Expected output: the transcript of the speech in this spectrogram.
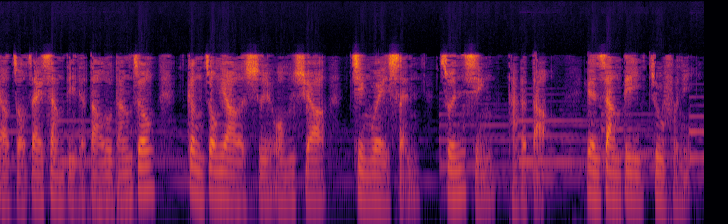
要走在上帝的道路当中。更重要的是，我们需要敬畏神，遵行他的道。愿上帝祝福你。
